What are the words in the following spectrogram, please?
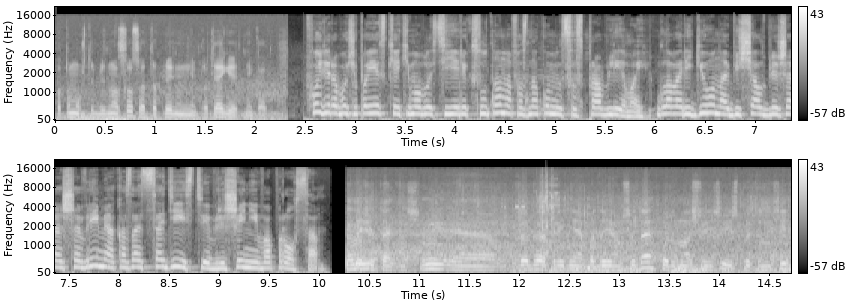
Потому что без насоса отопление не протягивает никак. В ходе рабочей поездки Аким области Ерик Султанов ознакомился с проблемой. Глава региона обещал в ближайшее время оказать содействие в решении вопроса. Значит так, значит, мы э, за 2-3 дня подаем сюда, ходим наши испытанные сети,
